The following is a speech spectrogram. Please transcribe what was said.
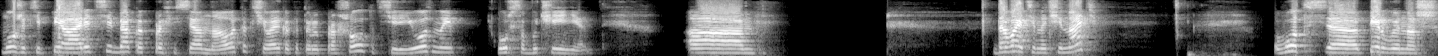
Можете пиарить себя как профессионала, как человека, который прошел этот серьезный курс обучения. Давайте начинать. Вот э, первый наш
